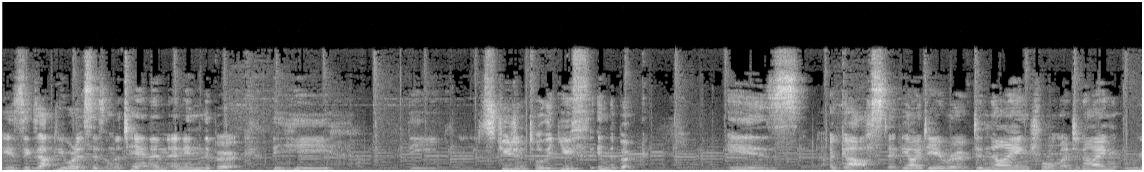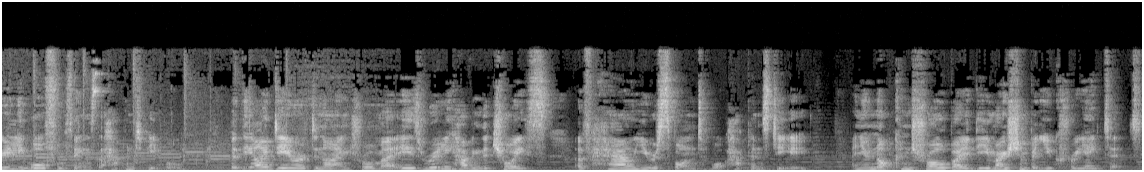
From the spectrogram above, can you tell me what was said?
is exactly what it says on the tin. And, and in the book, the he, the student or the youth in the book is aghast at the idea of denying trauma, denying really awful things that happen to people. But the idea of denying trauma is really having the choice of how you respond to what happens to you. And you're not controlled by the emotion, but you create it.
